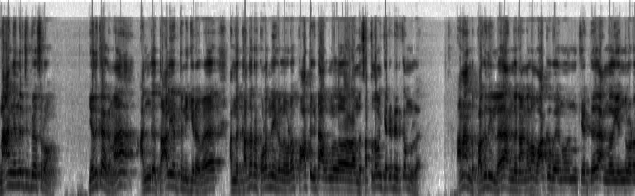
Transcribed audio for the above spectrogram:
நாங்கள் எந்திரிச்சு பேசுகிறோம் எதுக்காகனா அங்கே தாலி எடுத்து நிற்கிறவ அந்த கதற குழந்தைகளோட பார்த்துக்கிட்டு அவங்களோட அந்த சத்தத்தெல்லாம் கேட்டுட்டு இருக்க முடியல. ஆனால் அந்த பகுதியில் அங்கே நாங்கள்லாம் வாக்கு வேணும்னு கேட்டு அங்கே எங்களோட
